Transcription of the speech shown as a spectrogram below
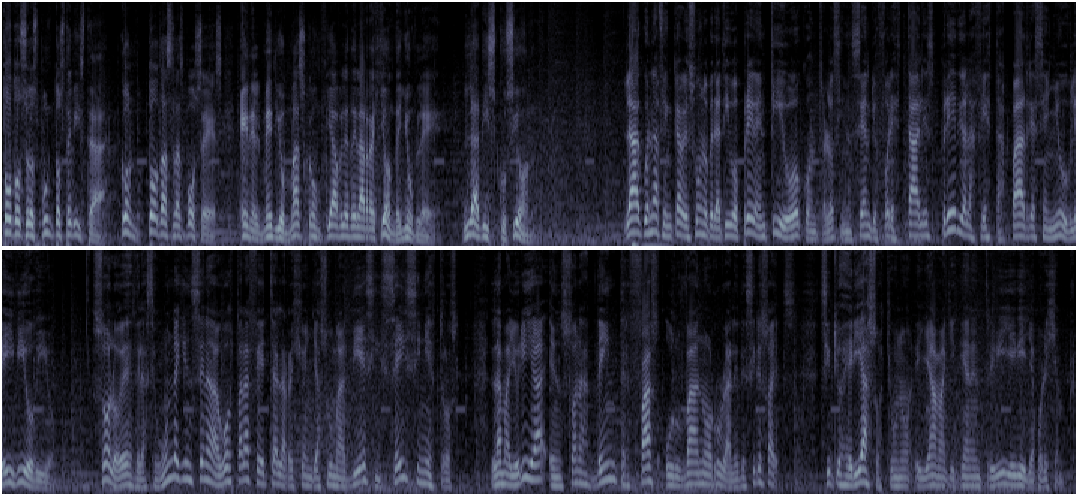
Todos los puntos de vista, con todas las voces, en el medio más confiable de la región de Ñuble. La discusión. La CONAF encabezó un operativo preventivo contra los incendios forestales previo a las fiestas patrias en Ñuble y Biobío. Solo desde la segunda quincena de agosto a la fecha, la región ya suma 16 siniestros, la mayoría en zonas de interfaz urbano-rural, es decir, esos sitios eriazos que uno le llama que quedan entre Villa y Villa, por ejemplo.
